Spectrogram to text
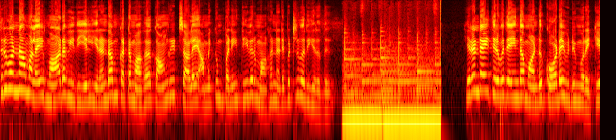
திருவண்ணாமலை மாட வீதியில் இரண்டாம் கட்டமாக காங்கிரீட் சாலை அமைக்கும் பணி தீவிரமாக நடைபெற்று வருகிறது. இரண்டாயிரத்தி இருபத்தி ஐந்தாம் ஆண்டு கோடை விடுமுறைக்கு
